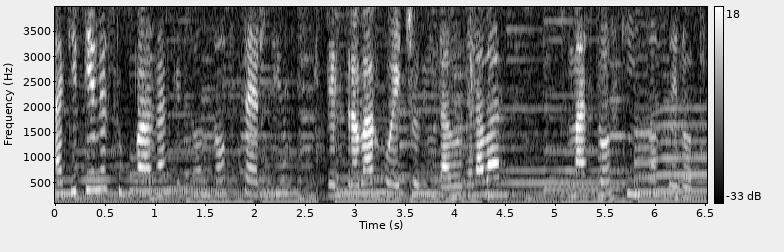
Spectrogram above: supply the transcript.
aquí tienes tu paga que son dos tercios del trabajo hecho de un lado de la barra, más dos quintos del otro.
